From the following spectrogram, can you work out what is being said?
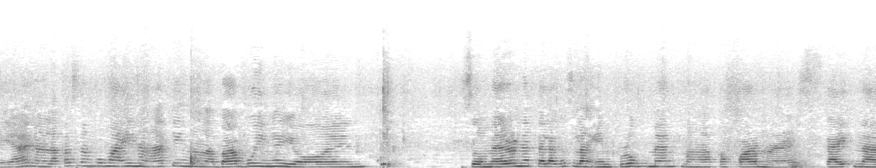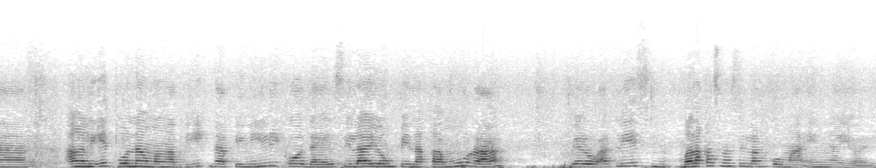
Ayan, ang lakas ng kumain ng ating mga baboy ngayon. So, meron na talaga silang improvement mga ka-farmers. Kahit na ang liit po ng mga biik na pinili ko dahil sila yung pinakamura. Pero at least, malakas na silang kumain ngayon.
